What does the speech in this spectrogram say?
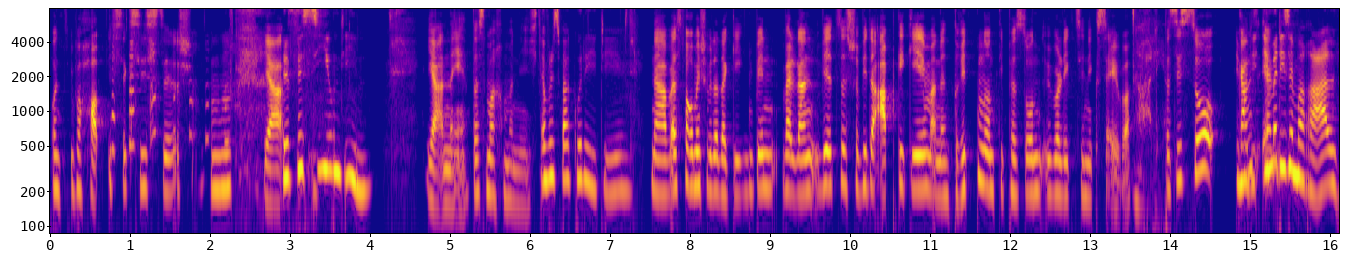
Und überhaupt nicht sexistisch. mhm. Ja. Für sie und ihn. Ja, nee, das machen wir nicht. Aber das war eine gute Idee. Na, weißt du, warum ich schon wieder dagegen bin? Weil dann wird es schon wieder abgegeben an den Dritten und die Person überlegt sich nichts selber. Oh, das ist so Immer, die, immer diese Moral.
